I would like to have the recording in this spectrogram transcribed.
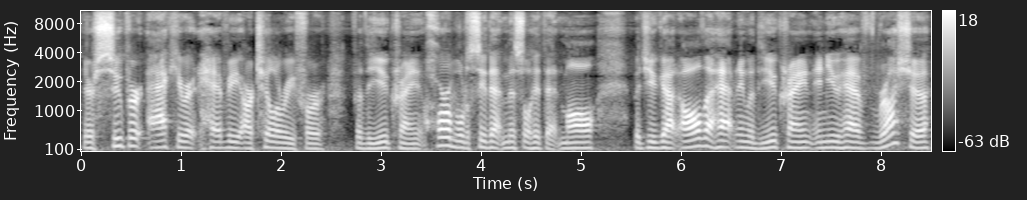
They're super accurate, heavy artillery for, for the Ukraine. Horrible to see that missile hit that mall, but you've got all that happening with the Ukraine, and you have Russia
